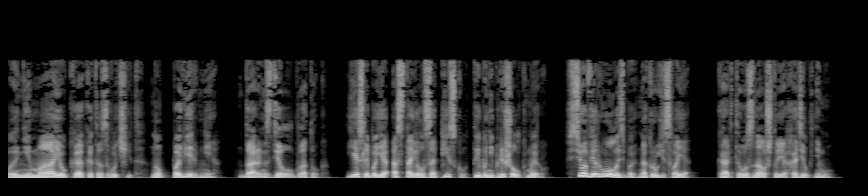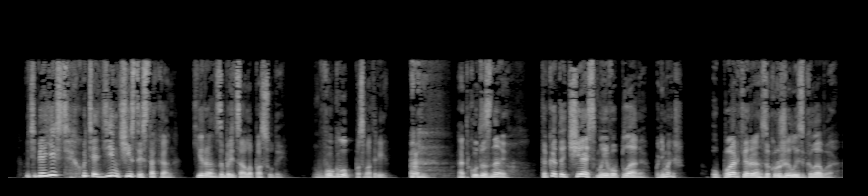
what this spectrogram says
«Понимаю, как это звучит, но поверь мне», — Даррен сделал глоток. «Если бы я оставил записку, ты бы не пришел к мэру. Все вернулось бы на круги своя. Как ты узнал, что я ходил к нему? У тебя есть хоть один чистый стакан? Кира забрецала посудой. В углу посмотри. Откуда знаю? Так это часть моего плана, понимаешь? У Паркера закружилась голова.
